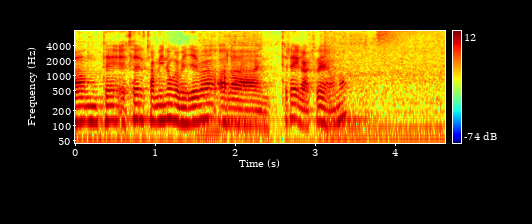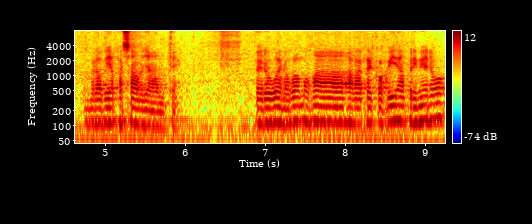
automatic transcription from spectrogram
Este es el camino que me lleva a la entrega, creo, ¿no? Me lo había pasado ya antes. Pero bueno, vamos a, a la recogida primero.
